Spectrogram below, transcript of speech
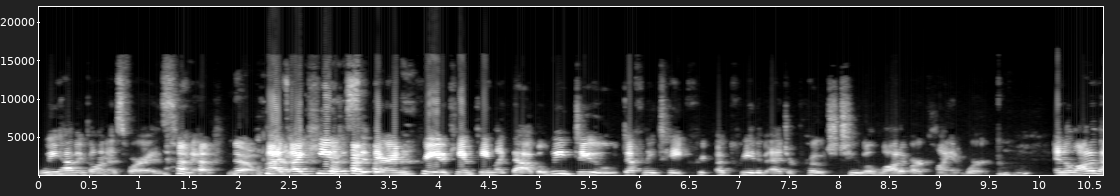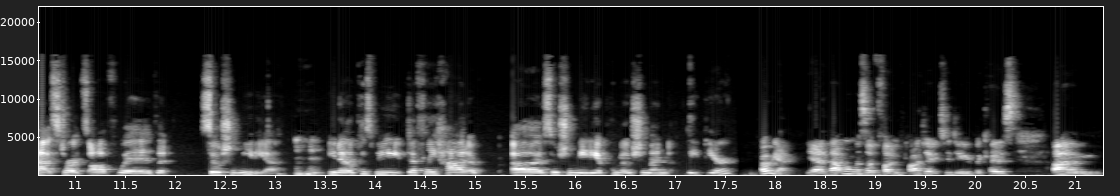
we haven't gone as far as, you know, no. as IKEA to sit there and create a campaign like that, but we do definitely take cre- a creative edge approach to a lot of our client work. Mhm. And a lot of that starts off with social media, Mhm. you know, because we definitely had a, a social media promotion on leap year. Oh yeah, yeah. That one was a fun project to do because um,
